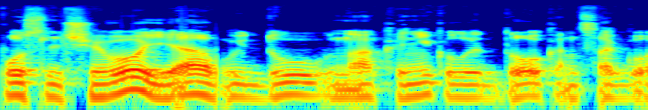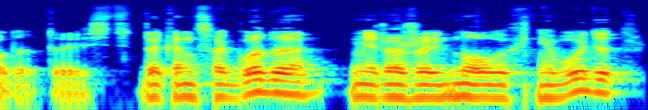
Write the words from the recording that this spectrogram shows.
после чего я уйду на каникулы до конца года. То есть до конца года миражей новых не будет,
